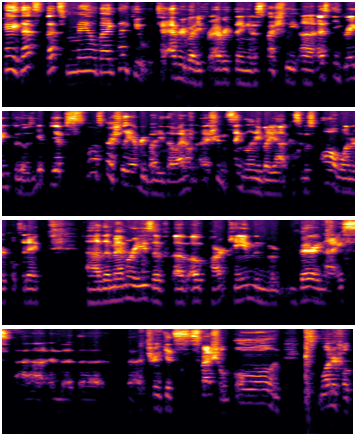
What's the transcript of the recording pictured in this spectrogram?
hey, that's that's mailbag. Thank you to everybody for everything, and especially uh, SD Grady for those yip yips. Well, especially everybody though. I don't, I shouldn't single anybody out because it was all wonderful today. Uh, the memories of, of Oak Park came and were very nice, uh, and the, the trinkets special bowl and this wonderful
